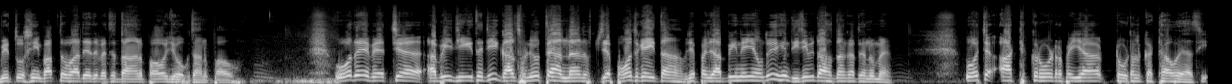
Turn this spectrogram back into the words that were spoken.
ਵੀ ਤੁਸੀਂ ਵੱਧ ਤੋਂ ਵੱਧ ਇਹਦੇ ਵਿੱਚ ਦਾਨ ਪਾਓ, ਯੋਗਦਾਨ ਪਾਓ। ਉਹਦੇ ਵਿੱਚ ਅਭਿਜੀਤ ਜੀ, ਗੱਲ ਸੁਣਿਓ ਧਿਆਨ ਨਾਲ, ਜੇ ਪਹੁੰਚ ਗਈ ਤਾਂ, ਜੇ ਪੰਜਾਬੀ ਨਹੀਂ ਆਉਂਦੀ, ਹਿੰਦੀ 'ਚ ਵੀ ਦੱਸ ਦਾਂਗਾ ਤੈਨੂੰ ਮੈਂ। ਉਹ 'ਚ 8 ਕਰੋੜ ਰੁਪਈਆ ਟੋਟਲ ਇਕੱਠਾ ਹੋਇਆ ਸੀ।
